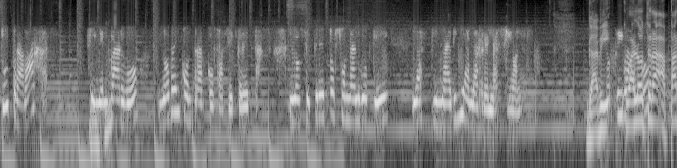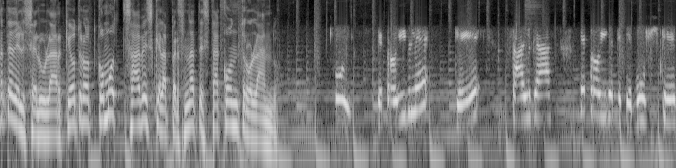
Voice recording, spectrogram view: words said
tú trabajas. Sin embargo, no va a encontrar cosas secretas. Los secretos son algo que lastimaría la relación. Gaby, ¿cuál otra, aparte del celular, qué otro, cómo sabes que la persona te está controlando? Uy, te prohíbe que salgas, te prohíbe que te busques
